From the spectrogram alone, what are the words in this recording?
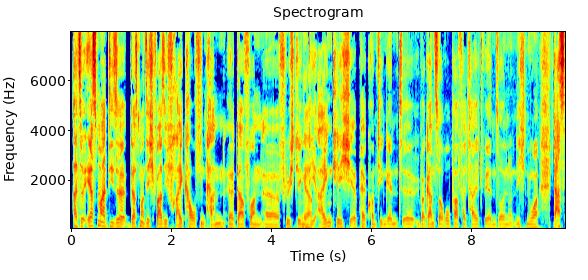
also erstmal diese, dass man sich quasi freikaufen kann äh, davon äh, Flüchtlinge, ja. die eigentlich äh, per Kontingent äh, über ganz Europa verteilt werden sollen und nicht nur das.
